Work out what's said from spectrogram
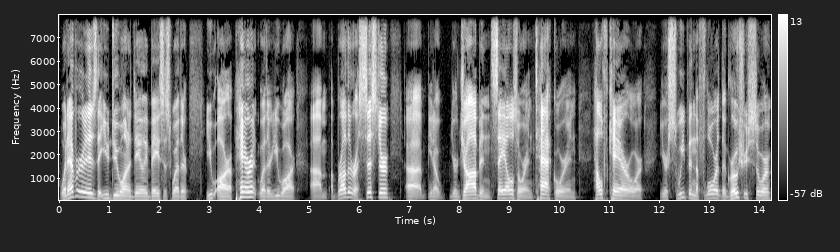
whatever it is that you do on a daily basis, whether you are a parent, whether you are um, a brother, a sister, uh, you know, your job in sales or in tech or in healthcare or you're sweeping the floor at the grocery store,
